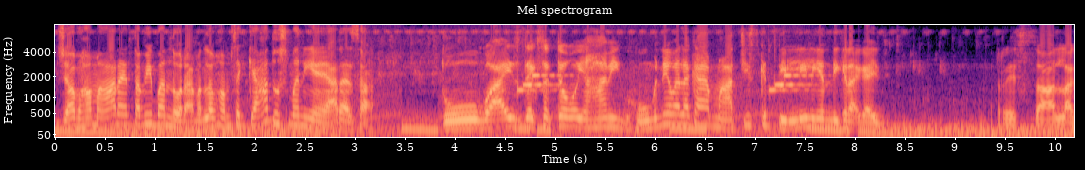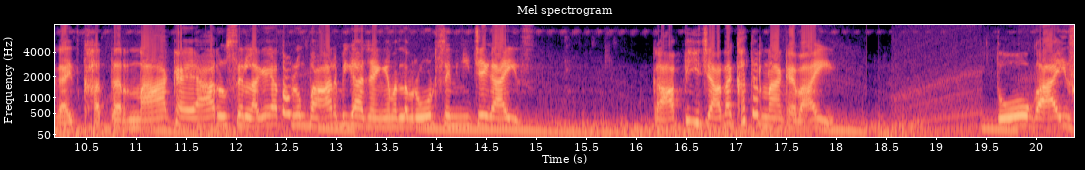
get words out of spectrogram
जब हम आ रहे हैं तभी बंद हो रहा है मतलब हमसे क्या दुश्मनी है यार ऐसा तो गाइस देख सकते हो यहाँ भी घूमने वाला क्या है माचिस के तिल्ली लियन दिख रहा है गाइस अरे साला गाइस खतरनाक है यार, उससे लगेगा तो हम लोग बाहर भी आ जाएँगे मतलब रोड से नीचे गाइस काफ़ी ज़्यादा खतरनाक है भाई। तो गाइस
